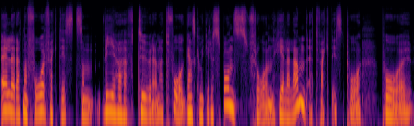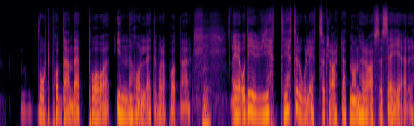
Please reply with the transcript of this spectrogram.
eller att man får faktiskt, som vi har haft turen att få ganska mycket respons från hela landet faktiskt, på, på vårt poddande, på innehållet i våra poddar. Mm. Eh, och det är ju jätte, jätteroligt såklart att någon hör av sig och säger,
